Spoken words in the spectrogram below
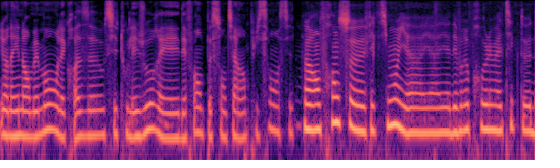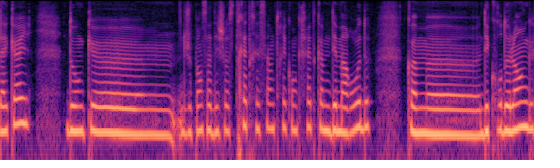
il y en a énormément, on les croise aussi tous les jours et des fois on peut se sentir impuissant aussi. Alors en France, effectivement, il y, a, des vraies problématiques d'accueil. Donc je pense à des choses très très simples, très concrètes comme des maraudes, comme des cours de langue.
